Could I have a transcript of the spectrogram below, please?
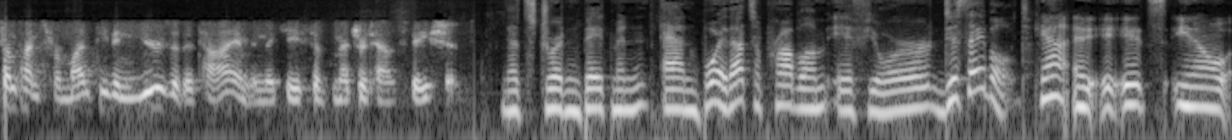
sometimes for months, even years at a time in the case of Metrotown Station. That's Jordan Bateman. And boy, that's a problem if you're disabled. Yeah, it's, you know,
